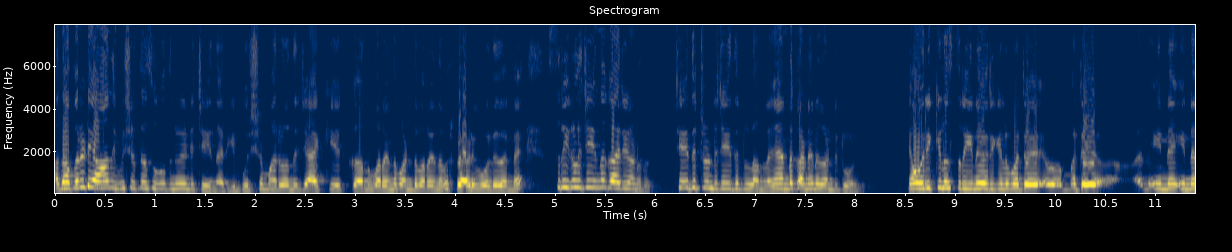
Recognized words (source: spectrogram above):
അത് അവരുടെ ആ നിമിഷത്തെ സുഖത്തിന് വേണ്ടി ചെയ്യുന്നതായിരിക്കും. പുരുഷന്മാർ വന്ന് ജാക്കി വെക്കുക എന്ന് പറയുന്ന പണ്ട് പറയുന്ന പരിപാടി പോലെ തന്നെ സ്ത്രീകൾ ചെയ്യുന്ന കാര്യമാണത്. ചെയ്തിട്ടുണ്ട് ചെയ്തിട്ടില്ല ഞാൻ എന്റെ കണ്ണിന് കണ്ടിട്ടുണ്ട്. ഞാൻ ഒരിക്കലും സ്ത്രീനെ ഒരിക്കലും മറ്റേ മറ്റേ ഇന്ന ഇന്ന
